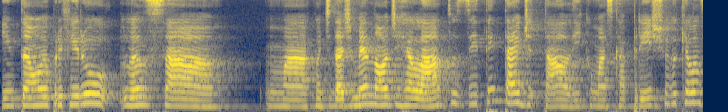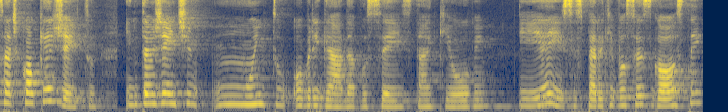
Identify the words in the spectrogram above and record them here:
Então eu prefiro lançar uma quantidade menor de relatos e tentar editar ali com mais capricho do que lançar de qualquer jeito. Então, gente, muito obrigada a vocês, tá, que ouvem. E é isso, espero que vocês gostem.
